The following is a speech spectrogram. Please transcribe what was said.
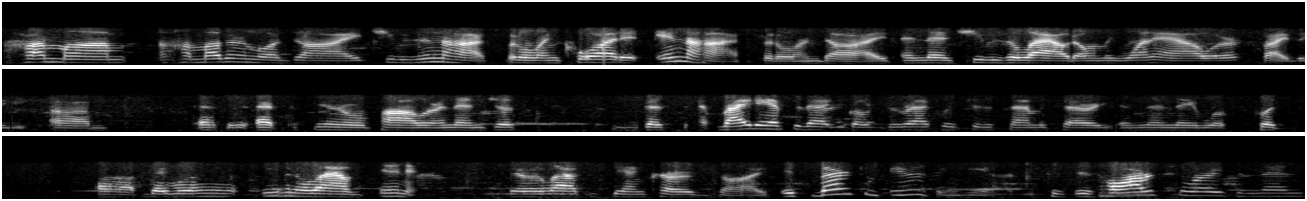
her mom, her mother-in-law died. She was in the hospital and caught it in the hospital and died. And then she was allowed only one hour by the um, at the at the funeral parlor, and then just just right after that, you go directly to the cemetery, and then they were put. Uh, they were even allowed in it. They're allowed to stand curbside. It's very confusing here because there's horror stories, and then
